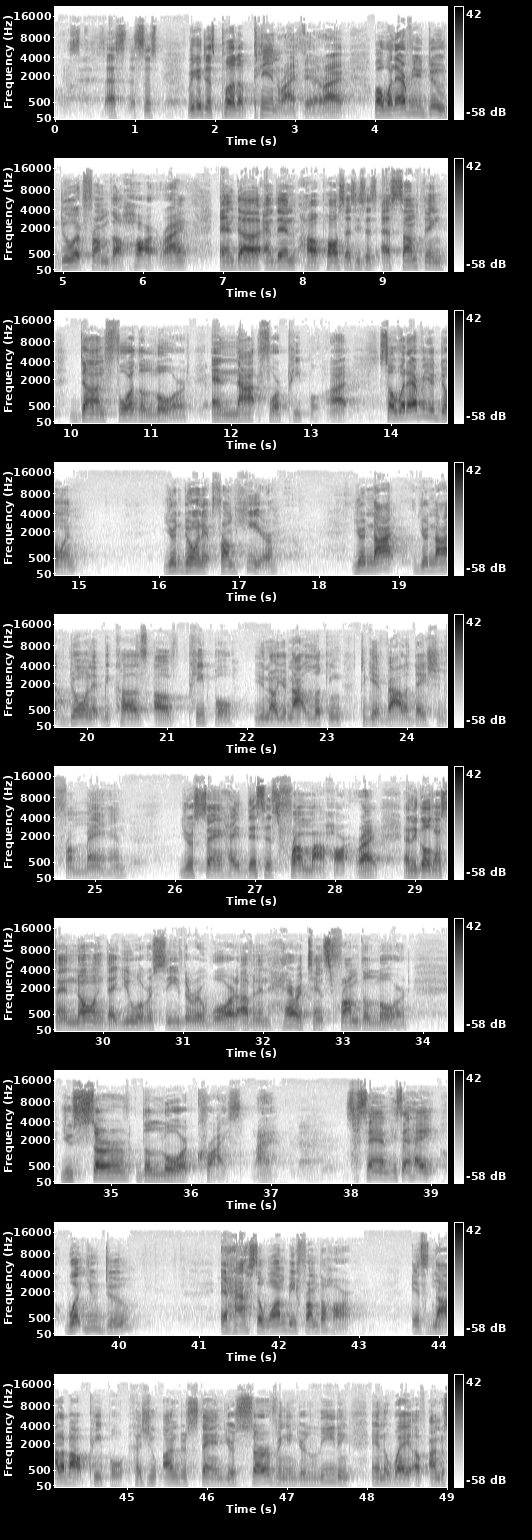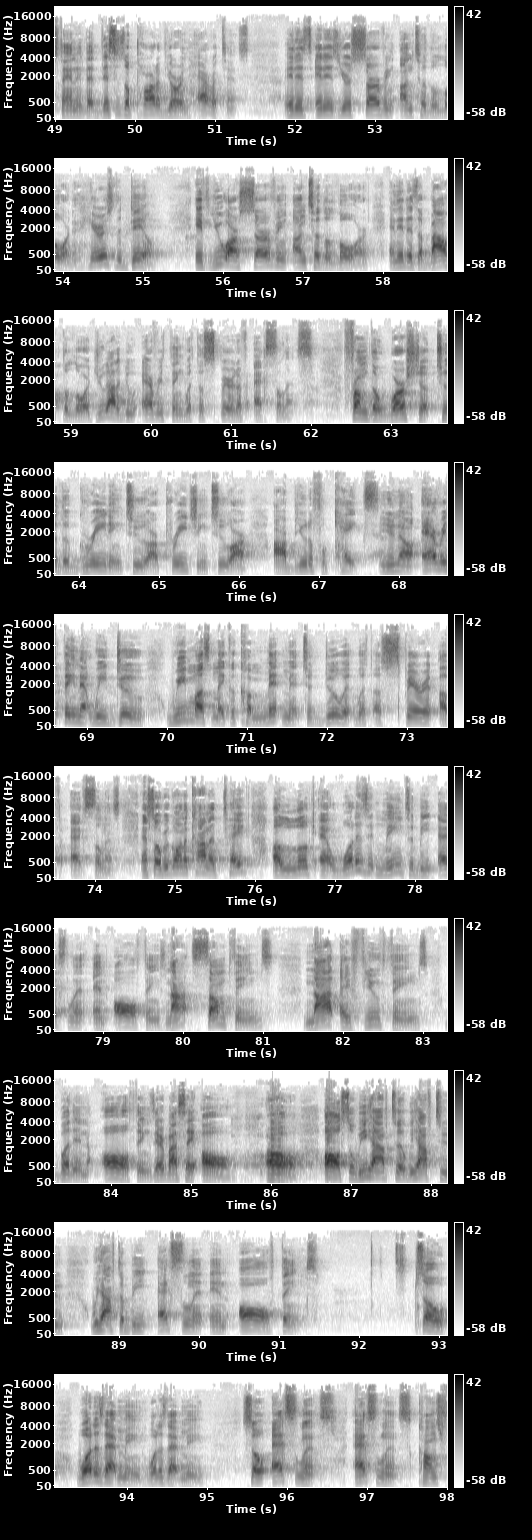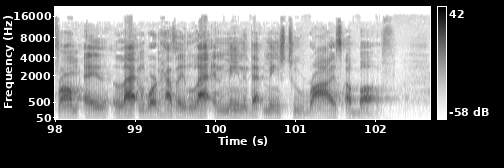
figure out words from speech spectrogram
That's, that's just, we could just put a pin right there, right? But whatever you do, do it from the heart, right? And, uh, and then how Paul says, he says, as something done for the Lord and not for people. All right. So whatever you're doing, you're doing it from here. You're not, you're not doing it because of people. You know, you're not looking to get validation from man. You're saying, hey, this is from my heart, right? And it goes on saying, knowing that you will receive the reward of an inheritance from the Lord you serve the Lord Christ, right? So saying, he said, hey, what you do, it has to one be from the heart. It's not about people because you understand you're serving and you're leading in a way of understanding that this is a part of your inheritance. It is, it is you're serving unto the Lord. And here's the deal if you are serving unto the Lord and it is about the Lord, you got to do everything with the spirit of excellence from the worship to the greeting to our preaching to our, our beautiful cakes. You know, everything that we do, we must make a commitment to do it with a spirit of excellence. And so we're going to kind of take a look at what does it mean to be excellent in all things, not some things, not a few things, but in all things. Everybody say all. All. All. So we have to we have to we have to be excellent in all things. So, what does that mean? What does that mean? So, excellence, excellence comes from a Latin word and has a Latin meaning that means to rise above.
